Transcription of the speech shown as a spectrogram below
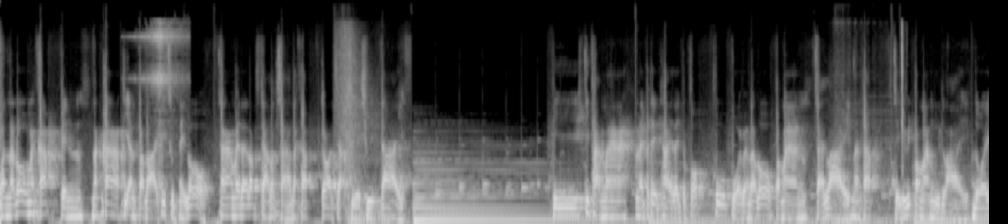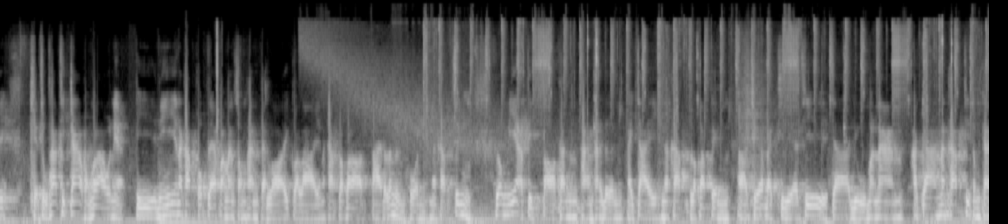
วัณโรคนะครับเป็นนักฆ่าที่อันตรายที่สุดในโลก ถ้าไม่ได้รับการรักษานะครับ ก็จะเสียชีวิตได้ ปีที่ผ่านมาในประเทศไทยเราจะพบผู้ป่วยวัณโรคประมาณแสนรายนะครับเสียชีวิตประมาณหมื่นราย โดยเขตสุขภาพที่ 9 ของเราเนี่ยปีนี้นะครับพบแล้วประมาณ 2,800 กว่ารายนะครับแล้วก็ตายไปแล้วหนึ่งคนนะครับซึ่งโรคนี้ติดต่อกันผ่านทางเดินหายใจนะครับแล้วก็เป็นเชื้อแบคทีเรียที่จะอยู่มานานอาการนะครับที่สำคัญ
